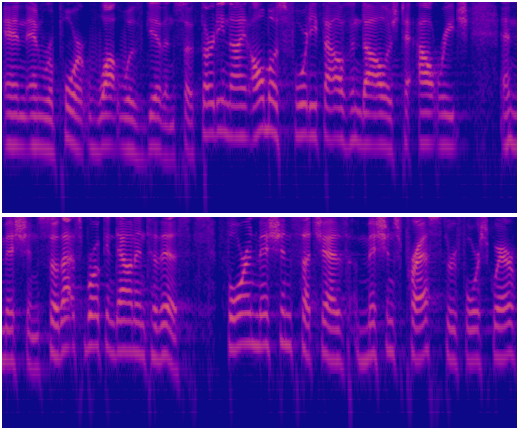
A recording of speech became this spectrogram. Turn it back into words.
and, and report what was given. So 39, almost $40,000 to outreach and missions. So that's broken down into this. Foreign missions, such as Missions Press through Foursquare,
